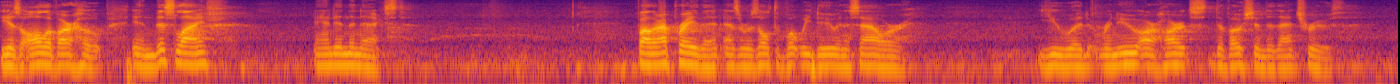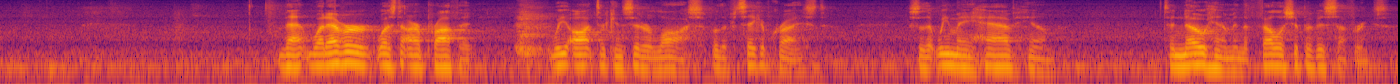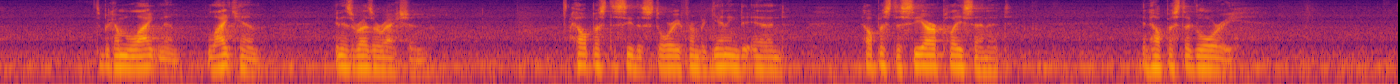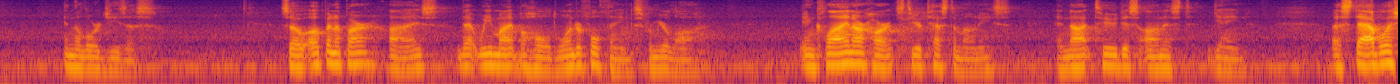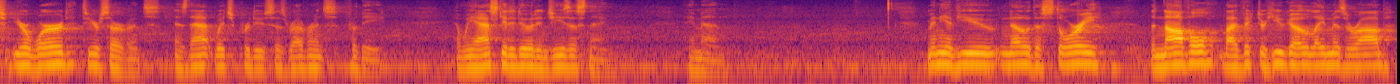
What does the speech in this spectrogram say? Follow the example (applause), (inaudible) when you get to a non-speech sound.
He is all of our hope in this life and in the next. Father, I pray that as a result of what we do in this hour, you would renew our heart's devotion to that truth. That whatever was to our profit, we ought to consider loss for the sake of Christ, so that we may have him, to know him in the fellowship of his sufferings, to become like him, like him in his resurrection. Help us to see the story from beginning to end. Help us to see our place in it. And help us to glory in the Lord Jesus. So open up our eyes that we might behold wonderful things from your law. Incline our hearts to your testimonies and not to dishonest gain. Establish your word to your servants as that which produces reverence for thee. And we ask you to do it in Jesus' name. Amen. Many of you know the story, the novel by Victor Hugo, Les Miserables.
